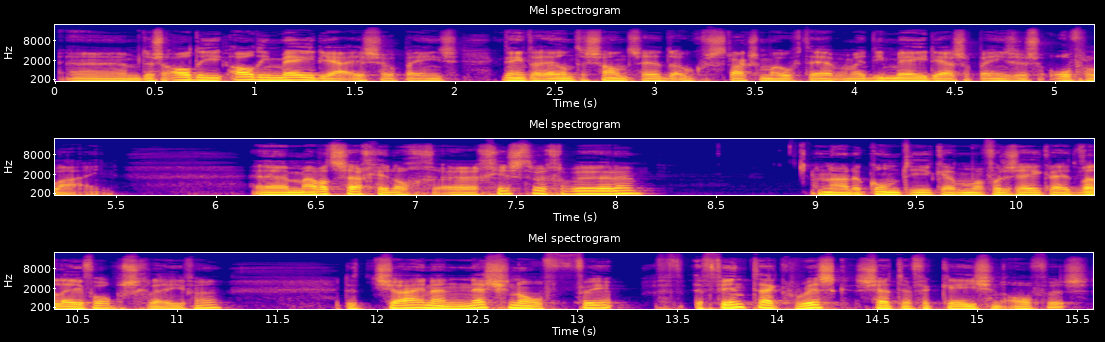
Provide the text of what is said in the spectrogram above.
Ehm, dus al die, al die media is opeens... Ik denk dat heel interessant is, hè, ook straks om over te hebben. Maar die media is opeens dus offline. maar wat zag je nog gisteren gebeuren? Nou, daar komt hier. Ik heb hem voor de zekerheid wel even opgeschreven de China National Fintech Risk Certification Office.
